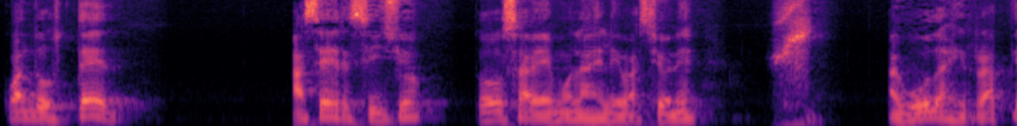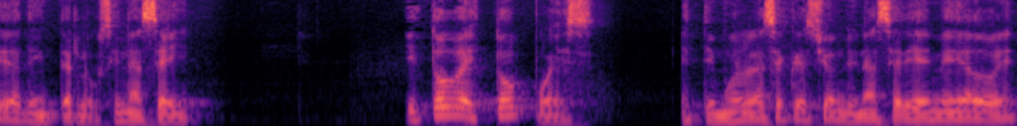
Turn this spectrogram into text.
Cuando usted hace ejercicio, todos sabemos las elevaciones agudas y rápidas de interleucina 6. Y todo esto, pues, estimula la secreción de una serie de mediadores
